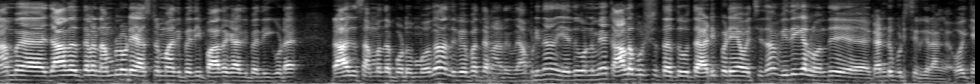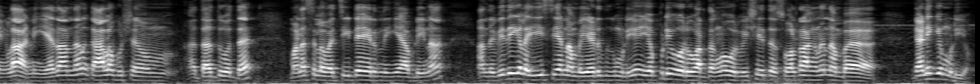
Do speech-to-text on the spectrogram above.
நம்ம ஜாதகத்தில் நம்மளுடைய அஷ்டமாதிபதி பாதகாதிபதி கூட ராகு சம்மந்தப்படும் போது அந்த விபத்தை நடக்குது. அப்படி தான் எது ஒன்றுமே காலபுருஷ தத்துவத்தை அடிப்படையாக வச்சு தான் விதிகள் வந்து கண்டுபிடிச்சிருக்கிறாங்க. ஓகேங்களா? நீங்கள் எதாக இருந்தாலும் காலபுருஷம் தத்துவத்தை மனசில் வச்சுக்கிட்டே இருந்தீங்க அப்படின்னா அந்த விதிகளை ஈஸியாக நம்ம எடுத்துக்க முடியும். எப்படி ஒரு ஒருத்தவங்க ஒரு விஷயத்த சொல்கிறாங்கன்னு நம்ம கணிக்க முடியும்.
